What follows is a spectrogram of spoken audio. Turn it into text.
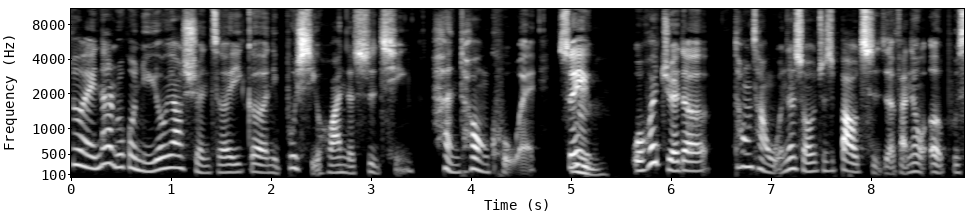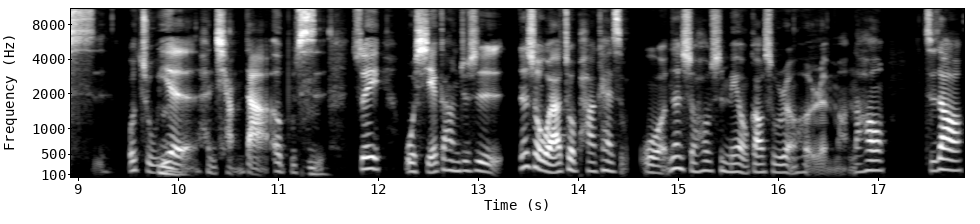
对，那如果你又要选择一个你不喜欢的事情，很痛苦哎，欸。所以我会觉得。通常我那时候就是抱持着，反正我饿不死，我主业很强大，饿、嗯、不死，所以我斜杠就是那时候我要做 podcast，我那时候是没有告诉任何人嘛，然后直到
